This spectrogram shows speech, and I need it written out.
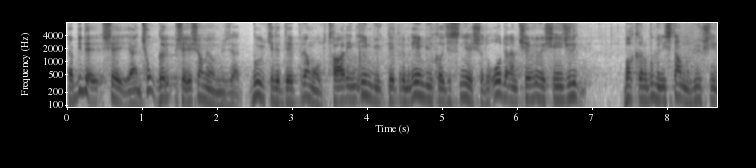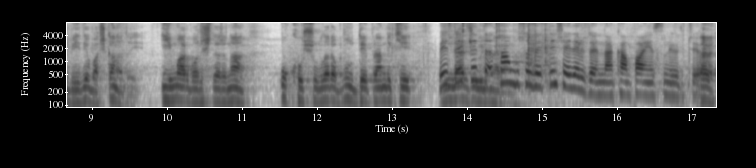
Ya bir de şey yani çok garip bir şey yaşamıyor muyuz yani? Bu ülkede deprem oldu. Tarihin en büyük depremin en büyük acısını yaşadı. O dönem Çevre ve Şehircilik Bakanı bugün İstanbul Büyükşehir Belediye Başkan adayı. İmar barışlarına, o koşullara, bu depremdeki Ve binlerce sürekli ta- tam bu söz ettiğin şeyler üzerinden kampanyasını yürütüyor. Evet.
